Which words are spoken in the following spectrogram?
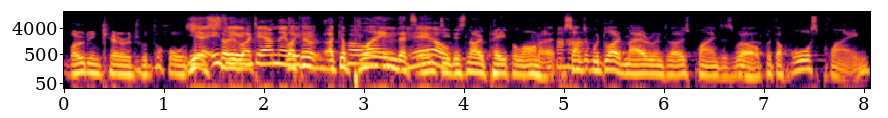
loading carriage with the horse. Yeah, is he down there like with a, him? like a plane that's hell. empty. There's no people on it. Uh-huh. Sometimes we'd load mail into those planes as well. But the horse plane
